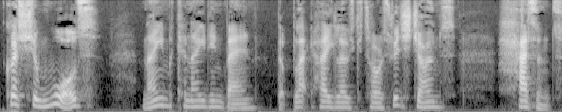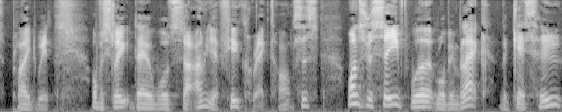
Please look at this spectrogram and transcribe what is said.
The Question was name a Canadian band that Black Halos guitarist Rich Jones hasn't played with. Obviously, there was uh, only a few correct answers. Ones received were Robin Black, The Guess Who,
